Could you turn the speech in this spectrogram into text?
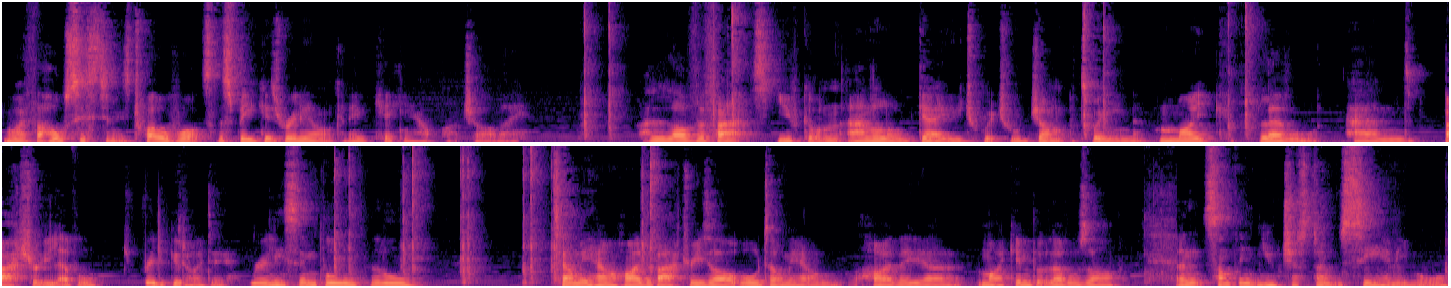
Well, if the whole system is 12 watts, the speakers really aren't going to be kicking out much, are they? I love the fact you've got an analog gauge which will jump between mic level and battery level. Really good idea. Really simple little tell me how high the batteries are or tell me how high the uh, mic input levels are. And something you just don't see anymore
